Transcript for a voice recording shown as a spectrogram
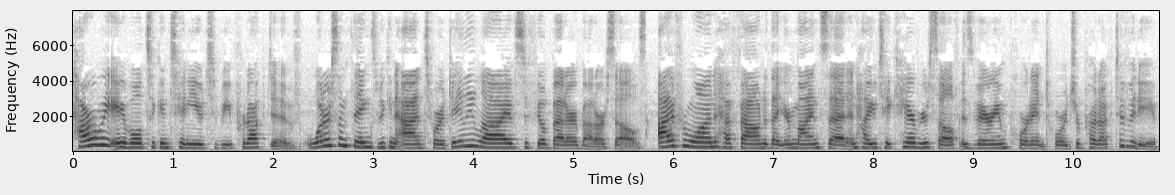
How are we able to continue to be productive? What are some things we can add to our daily lives to feel better about ourselves? I, for one, have found that your mindset and how you take care of yourself is very important towards your productivity.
